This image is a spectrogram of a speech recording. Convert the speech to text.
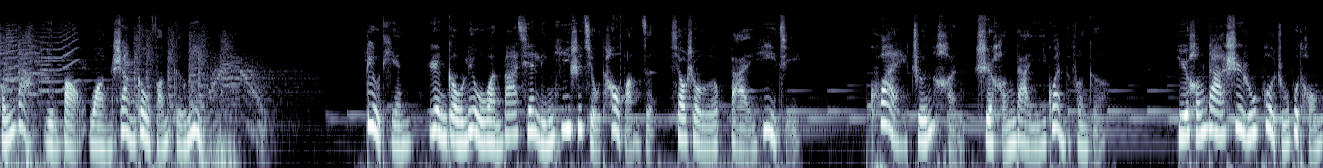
恒大引爆网上购房革命，六天认购六万八千零一十九套房子，销售额百亿级，快、准、狠是恒大一贯的风格。与恒大势如破竹不同，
